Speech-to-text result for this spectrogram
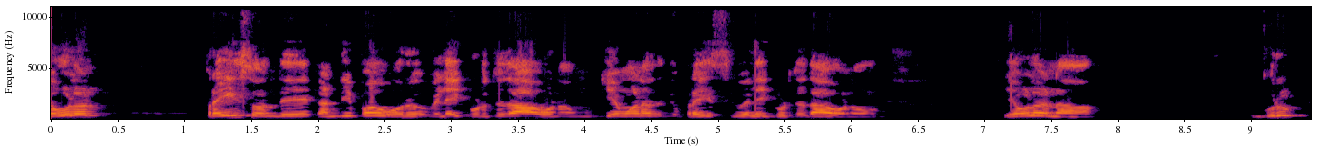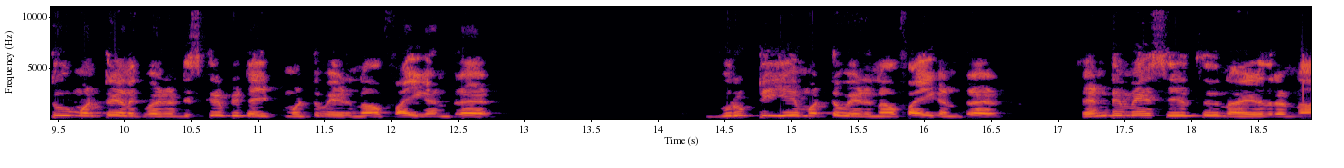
எவ்வளோ ப்ரைஸ் வந்து கண்டிப்பாக ஒரு விலை கொடுத்து தான் ஆகணும். முக்கியமானதுக்கு ப்ரைஸ் விலை கொடுத்து தான் ஆகணும். எவ்வளோண்ணா குரூப் டூ மட்டும் எனக்கு வேணும். டிஸ்கிரிப்டிவ் டைப் மட்டும் வேணும்னா five hundred group D A A மட்டும் வேணும்னா ஃபைவ் ஹண்ட்ரட் ரெண்டுமே சேர்த்து நான் எழுதுறேன்னா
